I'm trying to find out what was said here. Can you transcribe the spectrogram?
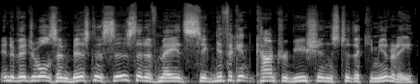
Individuals and businesses that have made significant contributions to the community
